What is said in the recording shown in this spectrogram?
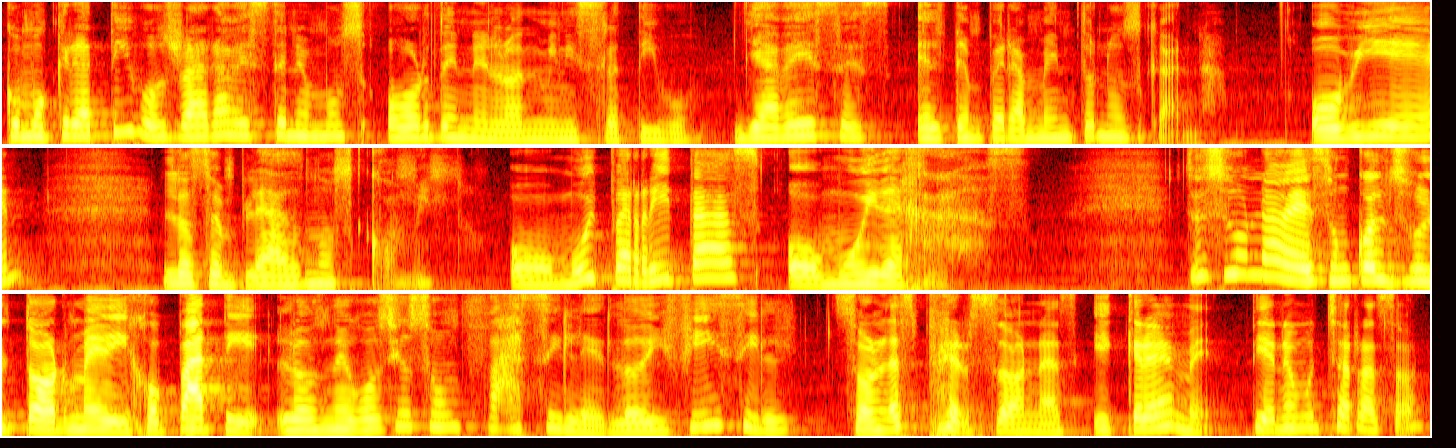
Como creativos rara vez tenemos orden en lo administrativo y a veces el temperamento nos gana. O bien los empleados nos comen, o muy perritas o muy dejadas. Entonces una vez un consultor me dijo, Patti, los negocios son fáciles, lo difícil son las personas. Y créeme, tiene mucha razón.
